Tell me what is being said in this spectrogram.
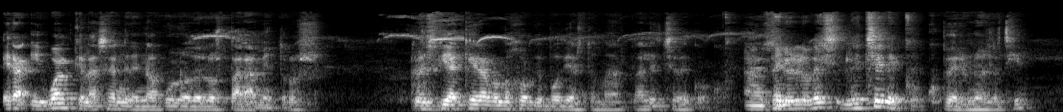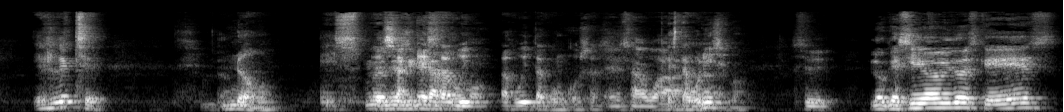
era igual que la sangre en alguno de los parámetros. Que decía que era lo mejor que podías tomar, la leche de coco. Ah, sí. Pero lo ves, leche de coco. Pero no es leche. ¿Es leche? No. Es, No es es, es agüita con cosas. Es agua. Está buenísimo. Sí. Lo que sí he oído es que es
